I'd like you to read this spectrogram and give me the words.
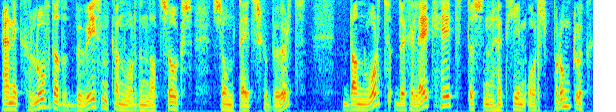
en ik geloof dat het bewezen kan worden dat zulks somtijds gebeurt, dan wordt de gelijkheid tussen hetgeen oorspronkelijk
